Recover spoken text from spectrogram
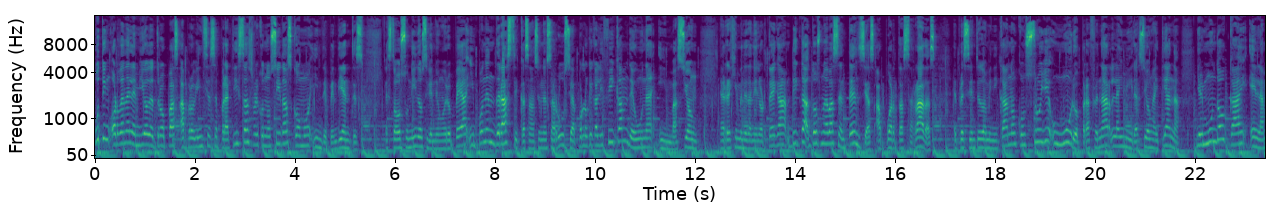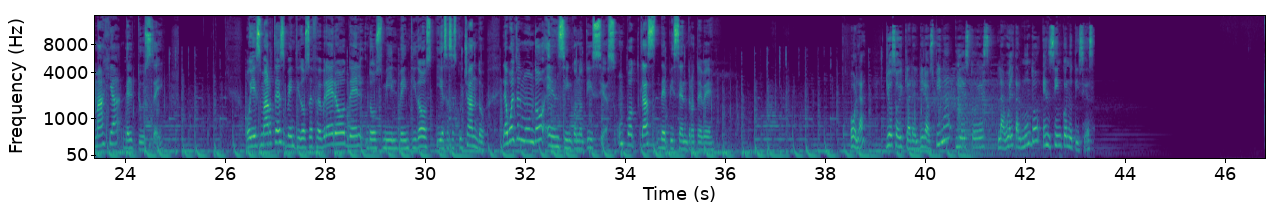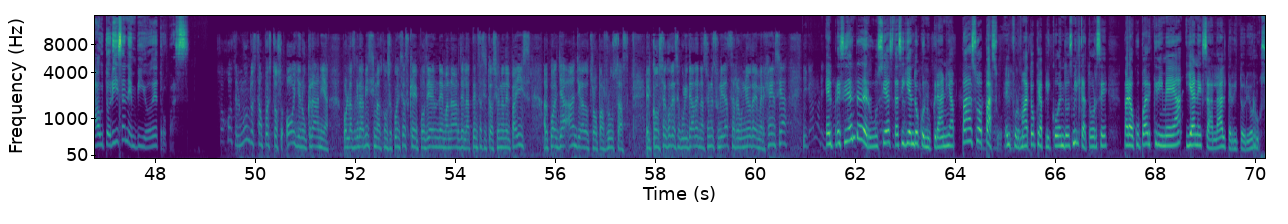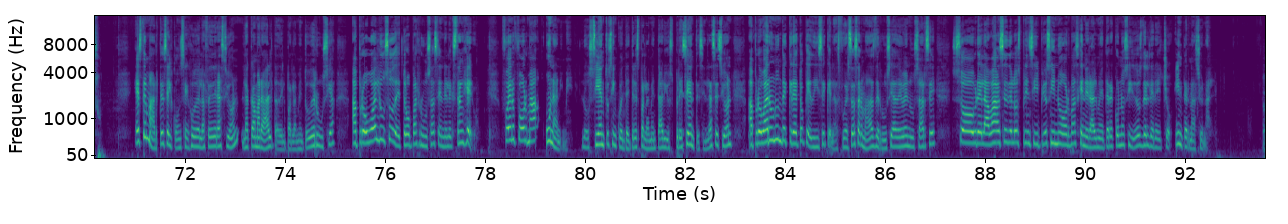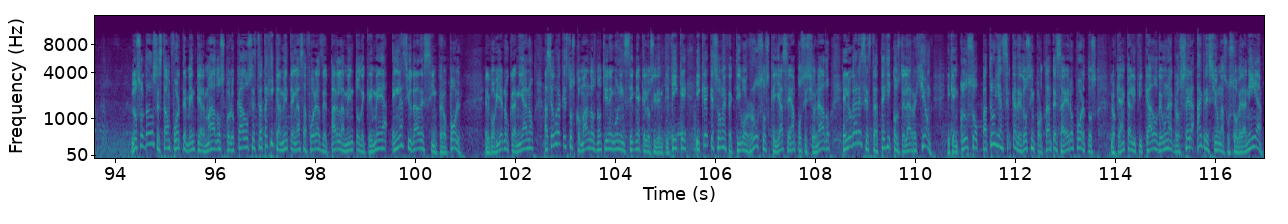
Putin ordena el envío de tropas a provincias separatistas reconocidas como independientes. Estados Unidos y la Unión Europea imponen drásticas sanciones a Rusia por lo que califican de una invasión. El régimen de Daniel Ortega dicta dos nuevas sentencias a puertas cerradas. El presidente dominicano construye un muro para frenar la inmigración haitiana y el mundo cae en la magia del Tuesday. Hoy es martes 22 de febrero del 2022 y estás escuchando La Vuelta al Mundo en 5 Noticias, un podcast de Epicentro TV. Hola, yo soy Clara Elvira Ospina y esto es La Vuelta al Mundo en 5 Noticias. Autorizan envío de tropas. Ojos del mundo están puestos hoy en Ucrania por las gravísimas consecuencias que podrían emanar de la tensa situación en el país, al cual ya han llegado tropas rusas. El Consejo de Seguridad de Naciones Unidas se reunió de emergencia. Y... El presidente de Rusia está siguiendo con Ucrania paso a paso el formato que aplicó en 2014 para ocupar Crimea y anexarla al territorio ruso. Este martes, el Consejo de la Federación, la Cámara Alta del Parlamento de Rusia, aprobó el uso de tropas rusas en el extranjero. Fue en forma unánime. Los 153 parlamentarios presentes en la sesión aprobaron un decreto que dice que las Fuerzas Armadas de Rusia deben usarse sobre la base de los principios y normas generalmente reconocidos del derecho internacional. Los soldados están fuertemente armados, colocados estratégicamente en las afueras del Parlamento de Crimea, en la ciudad de Simferopol. El gobierno ucraniano asegura que estos comandos no tienen una insignia que los identifique y cree que son efectivos rusos que ya se han posicionado en lugares estratégicos de la región y que incluso patrullan cerca de dos importantes aeropuertos, lo que han calificado de una grosera agresión a su soberanía.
